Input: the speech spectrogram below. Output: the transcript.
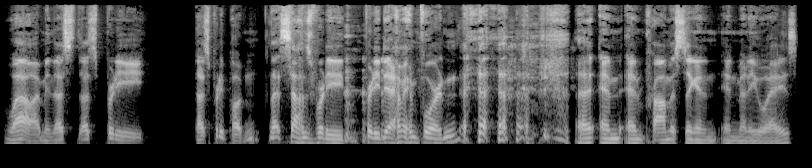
Wow. I mean, that's, that's pretty, that's pretty potent. That sounds pretty pretty damn important, and and promising in in many ways.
